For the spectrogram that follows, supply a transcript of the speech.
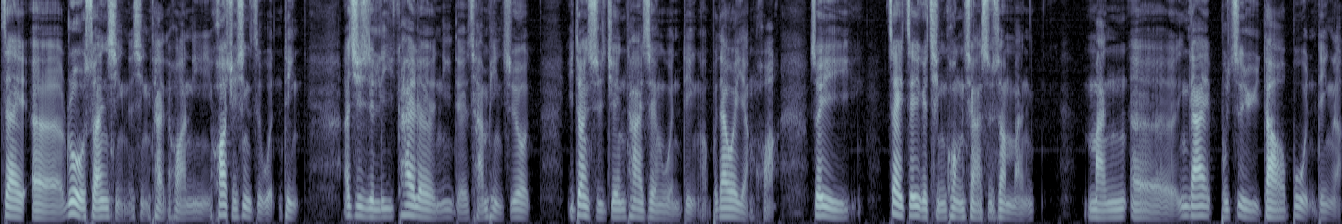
在呃弱酸型的形态的话，你化学性质稳定，那其实离开了你的产品只有一段时间它还是很稳定啊，不太会氧化，所以在这个情况下是算蛮蛮呃，应该不至于到不稳定了。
